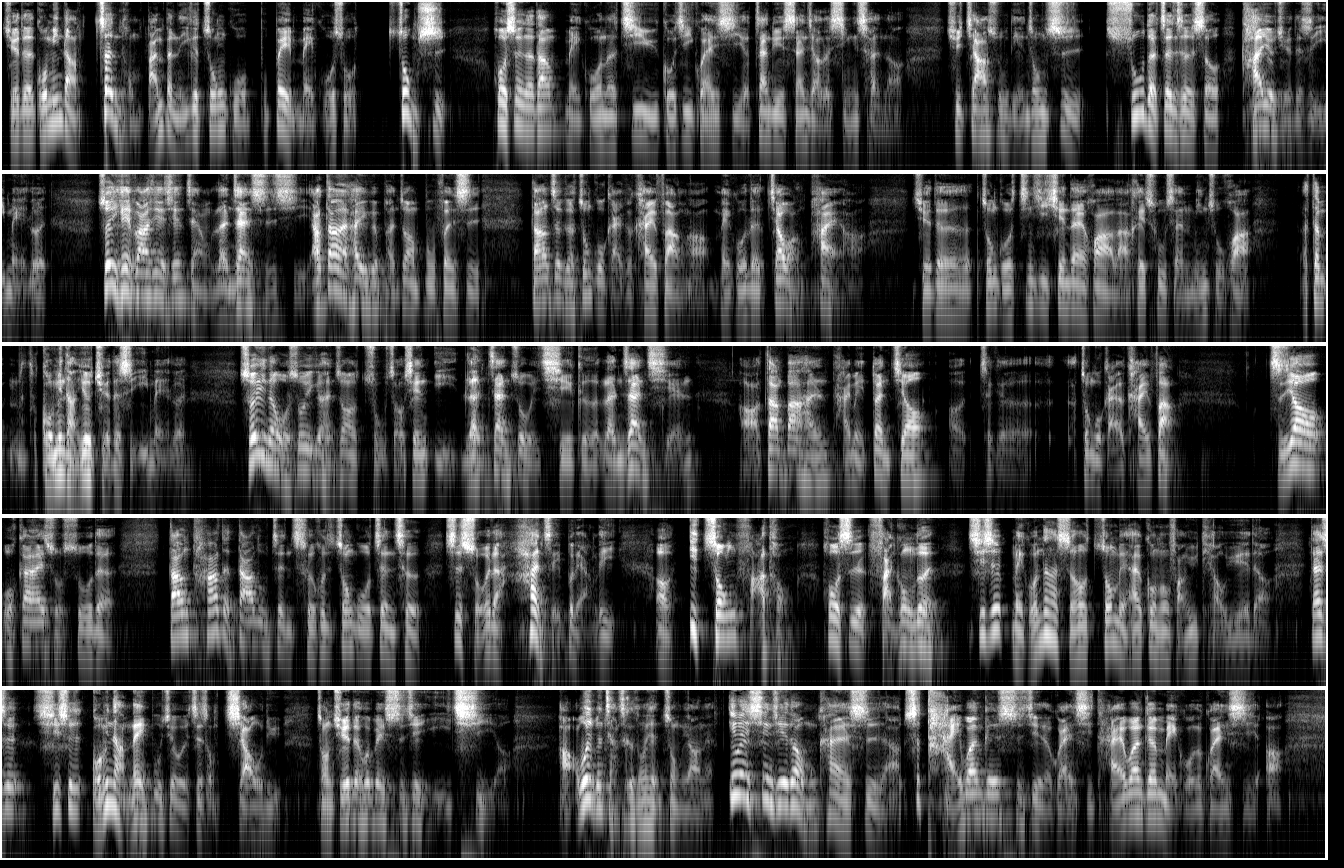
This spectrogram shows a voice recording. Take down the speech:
觉得国民党正统版本的一个中国不被美国所重视，或是呢，当美国呢基于国际关系、战略三角的形成哦，去加速联中制输的政策的时候，他又觉得是以美论，所以你可以发现，先讲冷战时期啊，当然还有一个很重要的部分是。当这个中国改革开放啊，美国的交往派啊，觉得中国经济现代化了，可以促成民主化，但国民党又觉得是以美论。所以呢，我说一个很重要的主轴，先以冷战作为切割。冷战前啊，当包含台美断交，呃、啊，这个中国改革开放，只要我刚才所说的，当他的大陆政策或者中国政策是所谓的汉贼不两立哦、一中法统或是反共论，其实美国那个时候中美还有共同防御条约的、但是其实国民党内部就有这种焦虑，总觉得会被世界遗弃哦。好，为什么讲这个东西很重要呢？因为现阶段我们看的是啊，是台湾跟世界的关系，台湾跟美国的关系啊，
